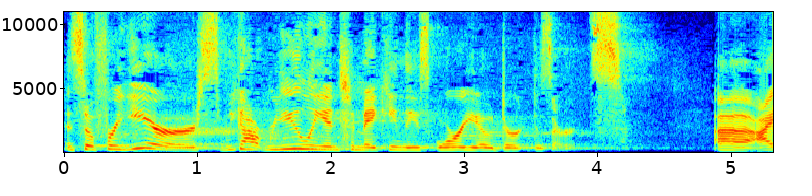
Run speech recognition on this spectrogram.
And so for years, we got really into making these Oreo dirt desserts. Uh, I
